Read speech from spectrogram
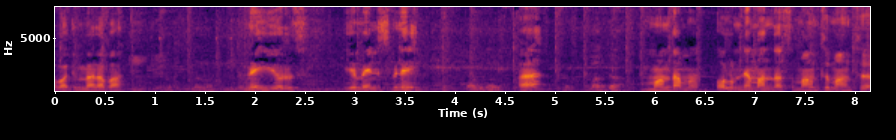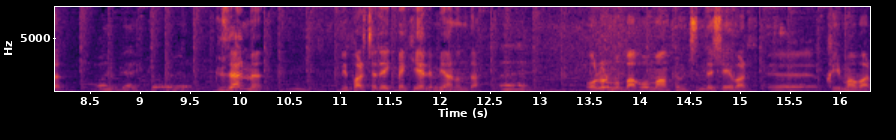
Babacım merhaba. Ne yiyoruz? Yemeğin ismi ne? Manda. He? Manda. Manda mı? Oğlum ne mandası? Mantı mantı. Ay. Güzel mi? Bir parça da ekmek yiyelim yanında? Olur mu? Bak o mantının içinde şey var. ee, kıyma var.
